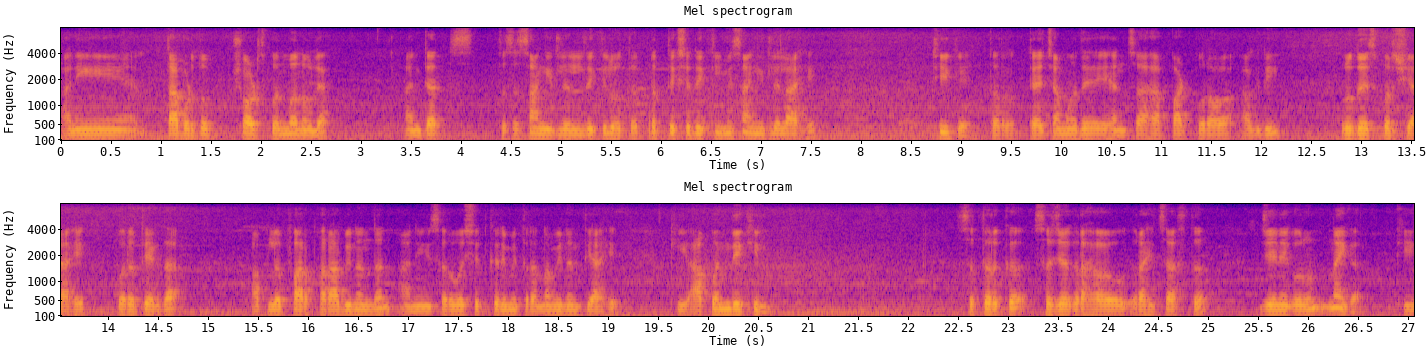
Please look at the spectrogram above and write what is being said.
आणि ताबडतोब शॉर्ट्स पण बनवल्या. आणि त्यात तसं सांगितलेलं देखील होतं. प्रत्यक्ष देखील मी सांगितलेलं आहे. ठीक आहे. तर त्याच्यामध्ये ह्यांचा हा पाठपुरावा अगदी हृदयस्पर्शी आहे. परत एकदा आपलं फार फार अभिनंदन आणि सर्व शेतकरी मित्रांना विनंती आहे की आपण देखील सतर्क सजग राहा राहायचं असतं जेणेकरून नाही का की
